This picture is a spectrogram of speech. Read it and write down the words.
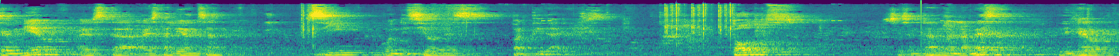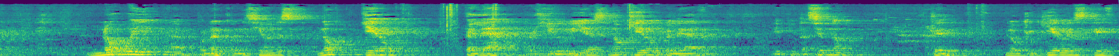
se unieron a esta, a esta alianza sin condiciones partidarias. Todos se sentaron en la mesa y dijeron, no voy a poner condiciones, no quiero pelear regidurías, no quiero pelear diputación, no, que lo que quiero es que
